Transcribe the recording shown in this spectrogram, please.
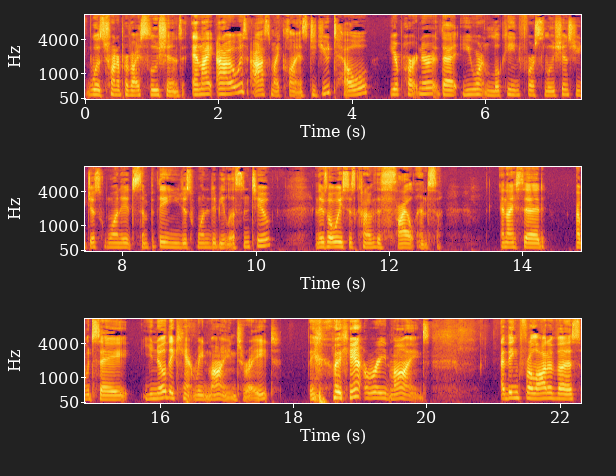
was trying to provide solutions and i and i always ask my clients did you tell your partner that you weren't looking for solutions you just wanted sympathy and you just wanted to be listened to and there's always this kind of this silence and i said i would say you know they can't read minds right they, they can't read minds I think for a lot of us,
